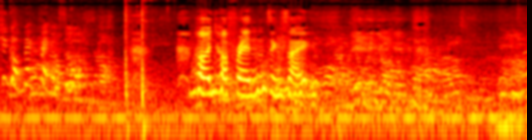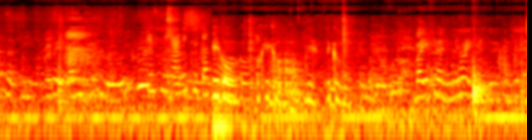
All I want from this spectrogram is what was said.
She got backpack also. And her friends inside. Okay, go. Okay, go. Yeah, let's go. But you can, you know you can do? You can do that.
